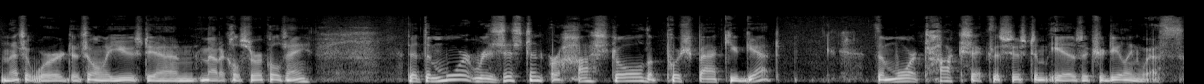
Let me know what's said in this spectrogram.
And that's a word that's only used in medical circles, eh? That the more resistant or hostile the pushback you get, the more toxic the system is that you're dealing with.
